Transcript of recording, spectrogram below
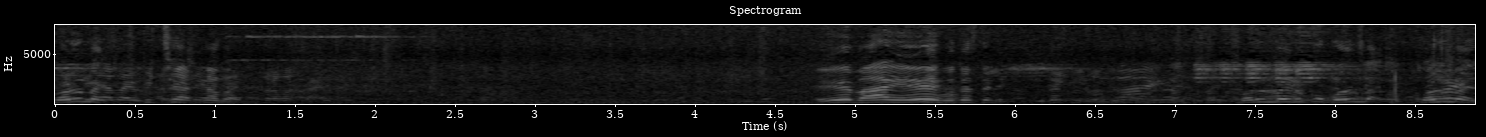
भाई वरुण भाई पीछे हटना भाई। ए भाई ए। उधर से ले। वरुण भाई रुको वरुण भाई वरुण भाई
